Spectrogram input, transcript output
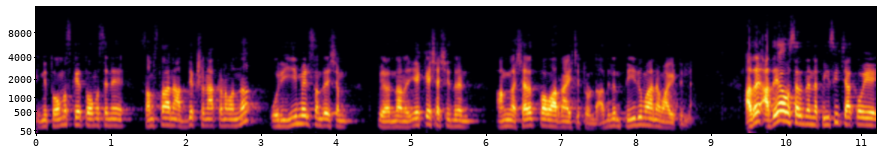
ഇനി തോമസ് കെ തോമസിനെ സംസ്ഥാന അധ്യക്ഷനാക്കണമെന്ന് ഒരു ഇമെയിൽ സന്ദേശം എന്താണ് എ കെ ശശീന്ദ്രൻ അങ്ങ് ശരത് പവാറിന് അയച്ചിട്ടുണ്ട്. അതിലും തീരുമാനമായിട്ടില്ല. അത് അതേ അവസരം തന്നെ പി സി ചാക്കോയെ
